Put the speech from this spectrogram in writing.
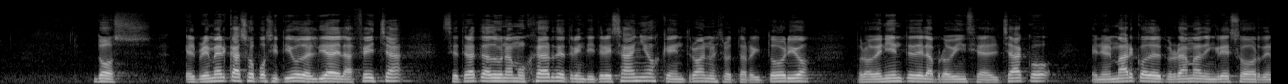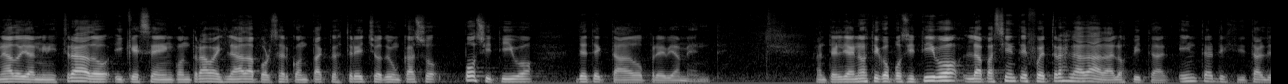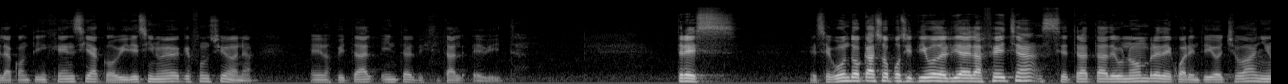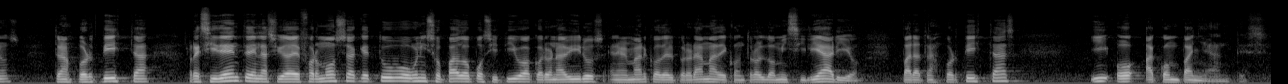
2. El primer caso positivo del día de la fecha se trata de una mujer de 33 años que entró a nuestro territorio proveniente de la provincia del Chaco en el marco del programa de ingreso ordenado y administrado y que se encontraba aislada por ser contacto estrecho de un caso positivo detectado previamente. Ante el diagnóstico positivo, la paciente fue trasladada al Hospital Interdistrital de la Contingencia COVID-19 que funciona en el Hospital Interdistrital Evita. 3. El segundo caso positivo del día de la fecha se trata de un hombre de 48 años, transportista, residente en la ciudad de Formosa, que tuvo un hisopado positivo a coronavirus en el marco del programa de control domiciliario para transportistas y o acompañantes.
